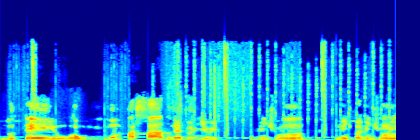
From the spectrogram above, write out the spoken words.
Lutei o, ano passado, né, 2021, 20 para 21,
